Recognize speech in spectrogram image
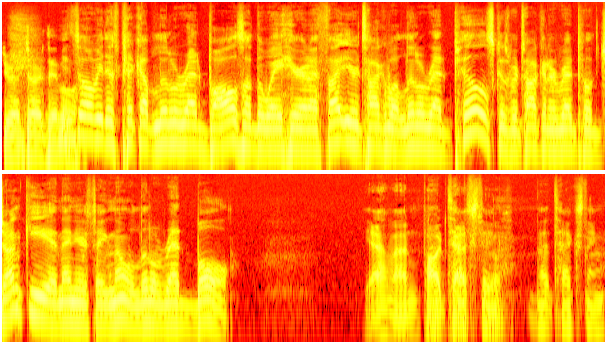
You're a daredevil. You told me to pick up little red balls on the way here, and I thought you were talking about little red pills because we're talking to Red Pill Junkie, and then you're saying no, little red bull. Yeah, man, podcasting. That texting, that, texting,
